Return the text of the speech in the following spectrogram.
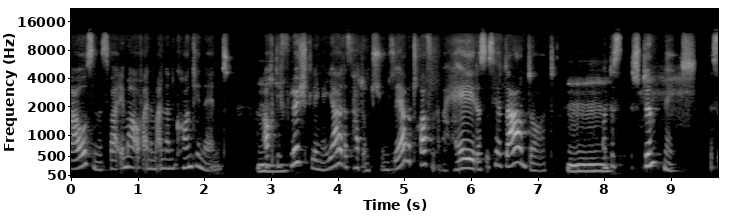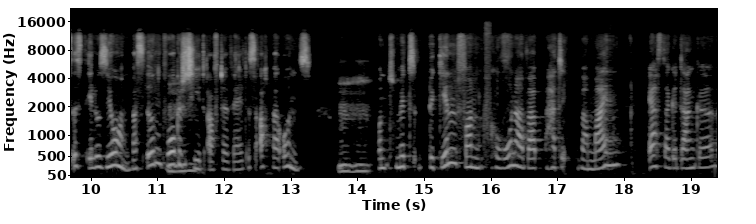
draußen. Es war immer auf einem anderen Kontinent. Auch die mhm. Flüchtlinge, ja, das hat uns schon sehr betroffen, aber hey, das ist ja da und dort. Mhm. Und das stimmt nicht. Es ist Illusion. Was irgendwo mhm. geschieht auf der Welt, ist auch bei uns. Mhm. Und mit Beginn von Corona war, hatte, war mein erster Gedanke,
